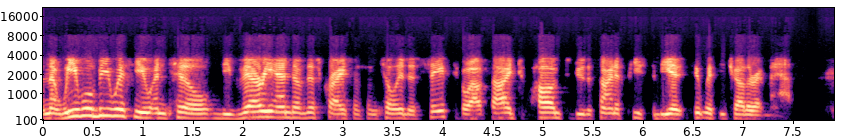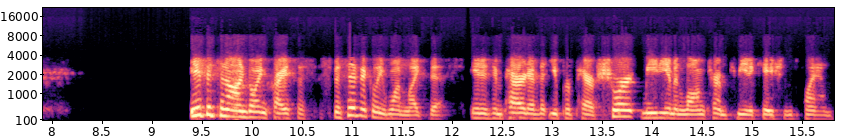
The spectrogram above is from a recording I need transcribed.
and that we will be with you until the very end of this crisis, until it is safe to go outside, to hug, to do the sign of peace, to be with each other at Mass. If it's an ongoing crisis, specifically one like this, it is imperative that you prepare short, medium, and long term communications plans.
